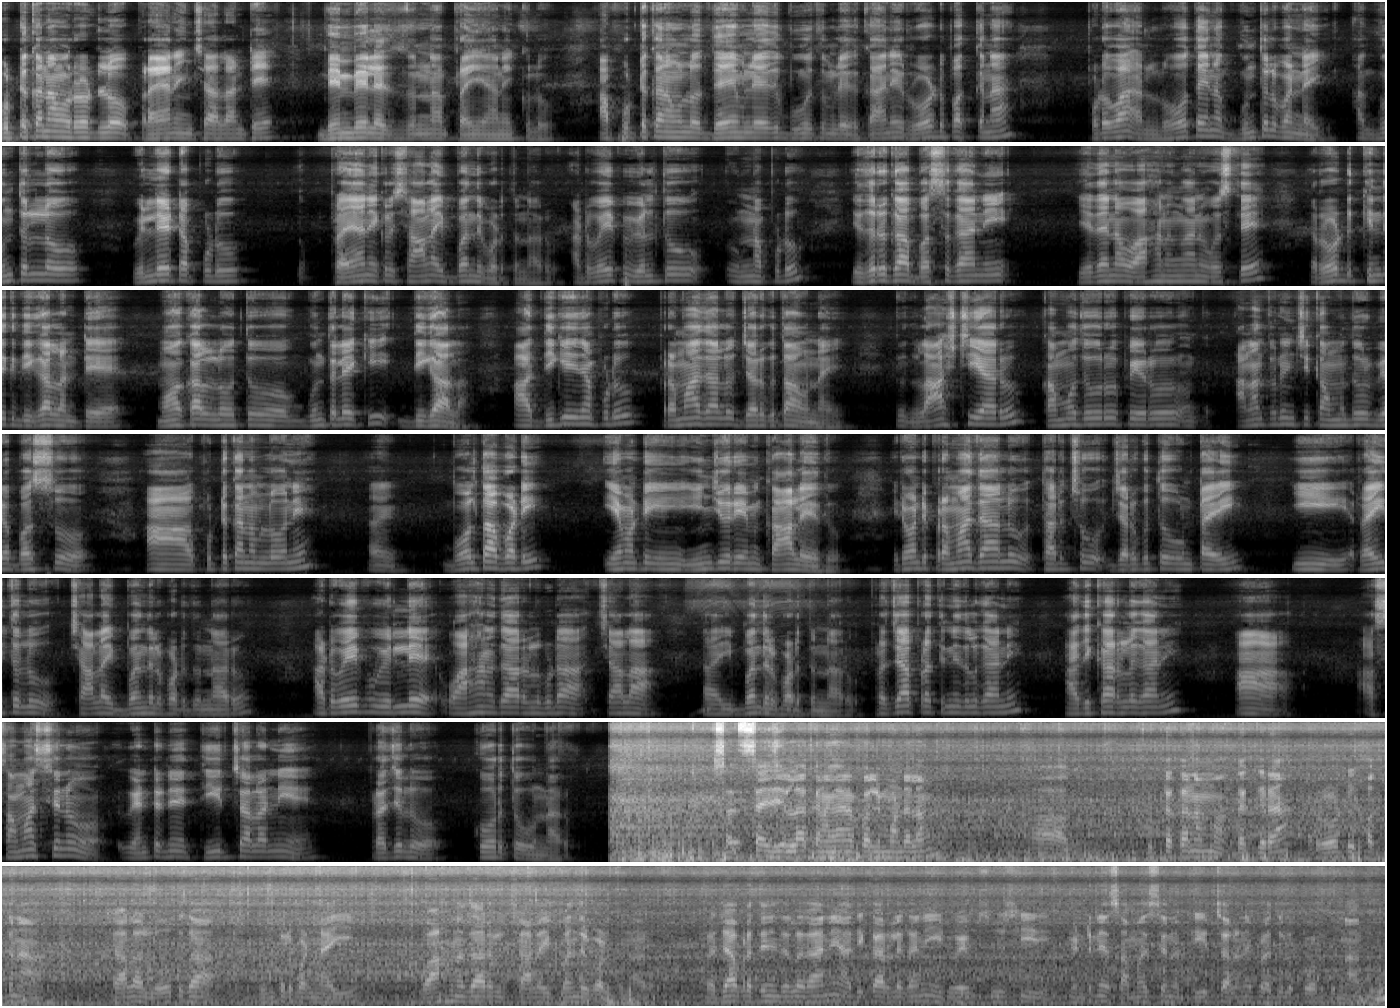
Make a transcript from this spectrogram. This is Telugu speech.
పుట్టకనం రోడ్లో ప్రయాణించాలంటే బెంబేలెత్తుతున్న ప్రయాణికులు. ఆ పుట్టకనంలో దయం లేదు భూతం లేదు. కానీ రోడ్డు పక్కన పొడవా లోతైన గుంతలు పడినాయి. ఆ గుంతల్లో వెళ్ళేటప్పుడు ప్రయాణికులు చాలా ఇబ్బంది పడుతున్నారు. అటువైపు వెళ్తూ ఉన్నప్పుడు ఎదురుగా బస్సు కానీ ఏదైనా వాహనం కానీ వస్తే రోడ్డు కిందికి దిగాలంటే మోకాళ్ళ లోతు గుంతలేకి దిగాల. ఆ దిగినప్పుడు ప్రమాదాలు జరుగుతూ ఉన్నాయి. లాస్ట్ ఇయర్ కమ్మదూరు పేరు అనంతపురం నుంచి కమ్మదూరు బస్సు ఆ పుట్టకనంలోనే ఆ, ఏమంటే ఇంజూరీ ఏమి కాలేదు. ఇటువంటి ప్రమాదాలు తరచూ జరుగుతూ ఉంటాయి. ఈ రైతులు చాలా ఇబ్బందులు పడుతున్నారు. అటువైపు వెళ్ళే వాహనదారులు కూడా చాలా ఇబ్బందులు పడుతున్నారు. ప్రజాప్రతినిధులు కానీ అధికారులు కానీ ఆ ఆ సమస్యను వెంటనే తీర్చాలని ప్రజలు కోరుతూ ఉన్నారు. సత్సాయి జిల్లా కనగానపల్లి మండలం పుట్టకనమ్మ దగ్గర రోడ్డు పక్కన చాలా లోతుగా గుంతలు పడినాయి. వాహనదారులు చాలా ఇబ్బందులు పడుతున్నారు. ప్రజాప్రతినిధులు కానీ అధికారులు కానీ ఇటువైపు చూసి వెంటనే సమస్యను తీర్చాలని ప్రజలు కోరుతున్నారు.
